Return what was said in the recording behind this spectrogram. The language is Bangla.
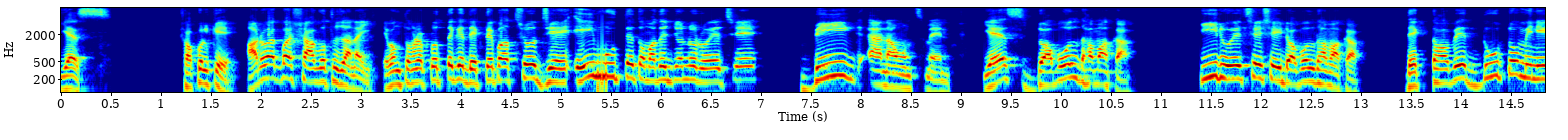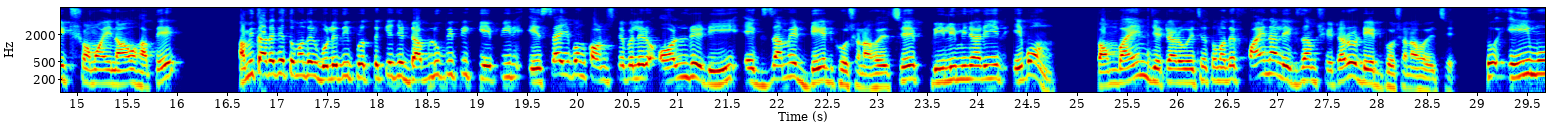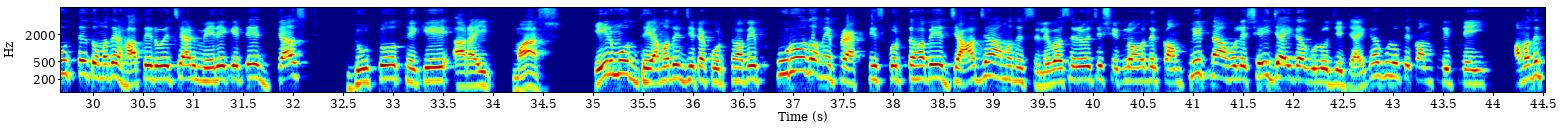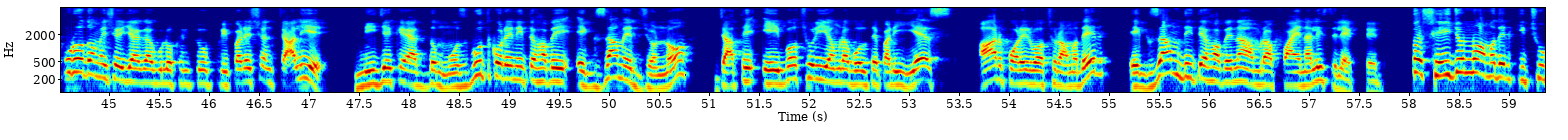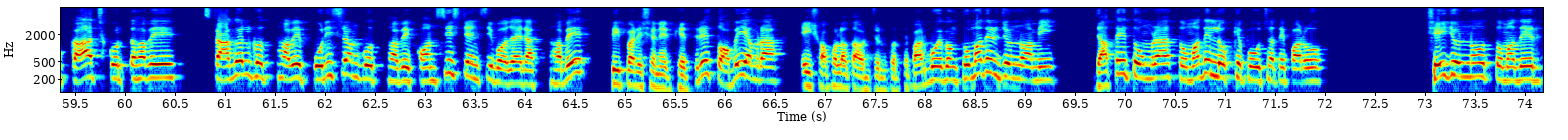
ইয়েস সকলকে আরও একবার স্বাগত জানাই এবং তোমরা প্রত্যেকে দেখতে পাচ্ছ যে এই মুহূর্তে তোমাদের জন্য রয়েছে বিগ অ্যানাউন্সমেন্ট ইয়েস ডবল ধামাকা। কি রয়েছে সেই ডবল ধামাকা? দেখতে হবে, দুটো মিনিট সময় নাও হাতে। আমি তার আগে তোমাদের বলে দিই প্রত্যেককে যে ডাব্লিউপিপি কেপির এসআই এবং কনস্টেবলের অলরেডি এক্সামের ডেট ঘোষণা হয়েছে প্রিলিমিনারির এবং কম্বাইন যেটা রয়েছে তোমাদের ফাইনাল এক্সাম সেটারও ডেট ঘোষণা হয়েছে। তো এই মুহূর্তে তোমাদের হাতে রয়েছে আর মেরে কেটে জাস্ট দুটো থেকে আড়াই মাস। এর মধ্যে আমাদের যেটা করতে হবে, পুরো দমে প্র্যাকটিস করতে হবে। যা যা আমাদের সিলেবাসে রয়েছে সেগুলো আমাদের কমপ্লিট না হলে সেই জায়গাগুলো, যে জায়গাগুলোতে কমপ্লিট নেই, আমাদের পুরো দমে সেই জায়গাগুলো কিন্তু প্রিপারেশন চালিয়ে নিজেকে একদম মজবুত করে নিতে হবে এক্সামের জন্য, যাতে এই বছরই আমরা বলতে পারি ইয়েস আর পরের বছর আমাদের এক্সাম দিতে হবে না, আমরা ফাইনালি সিলেক্টেড তো সেই জন্য আমাদের কিছু কাজ করতে হবে স্ট্রাগল করতে হবে, পরিশ্রম করতে হবে কনসিস্টেন্সি বজায় রাখতে হবে প্রিপারেশনের ক্ষেত্রে। তবেই আমরা এই সফলতা অর্জন করতে পারব এবং তোমাদের জন্য আমি, যাতে তোমরা তোমাদের লক্ষ্যে পৌঁছাতে পারো, সেই জন্য তোমাদের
